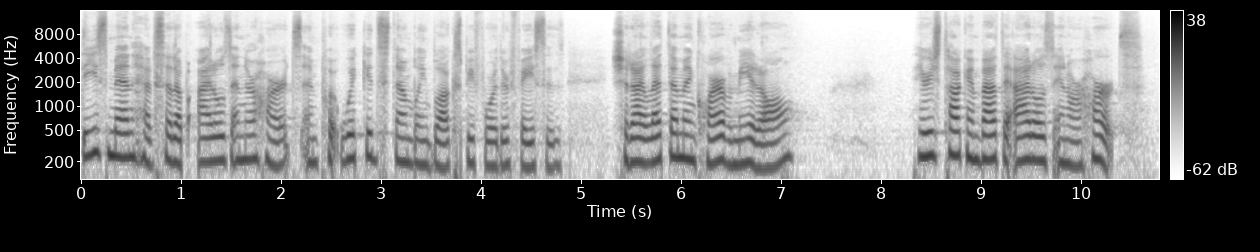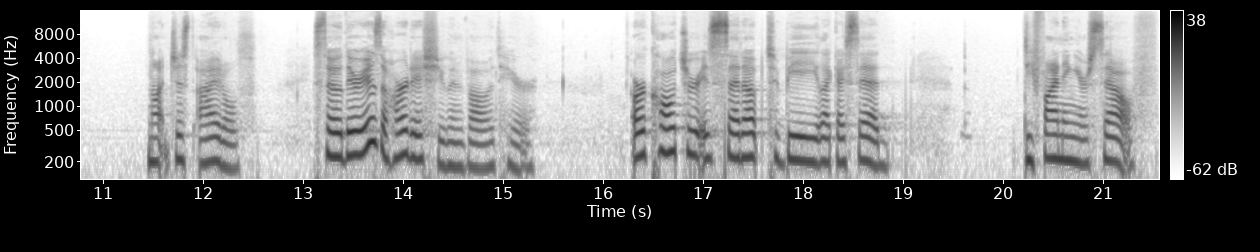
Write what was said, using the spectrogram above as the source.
these men have set up idols in their hearts and put wicked stumbling blocks before their faces. Should I let them inquire of me at all? Here he's talking about the idols in our hearts, not just idols. So there is a heart issue involved here. Our culture is set up to be, like I said, defining yourself,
